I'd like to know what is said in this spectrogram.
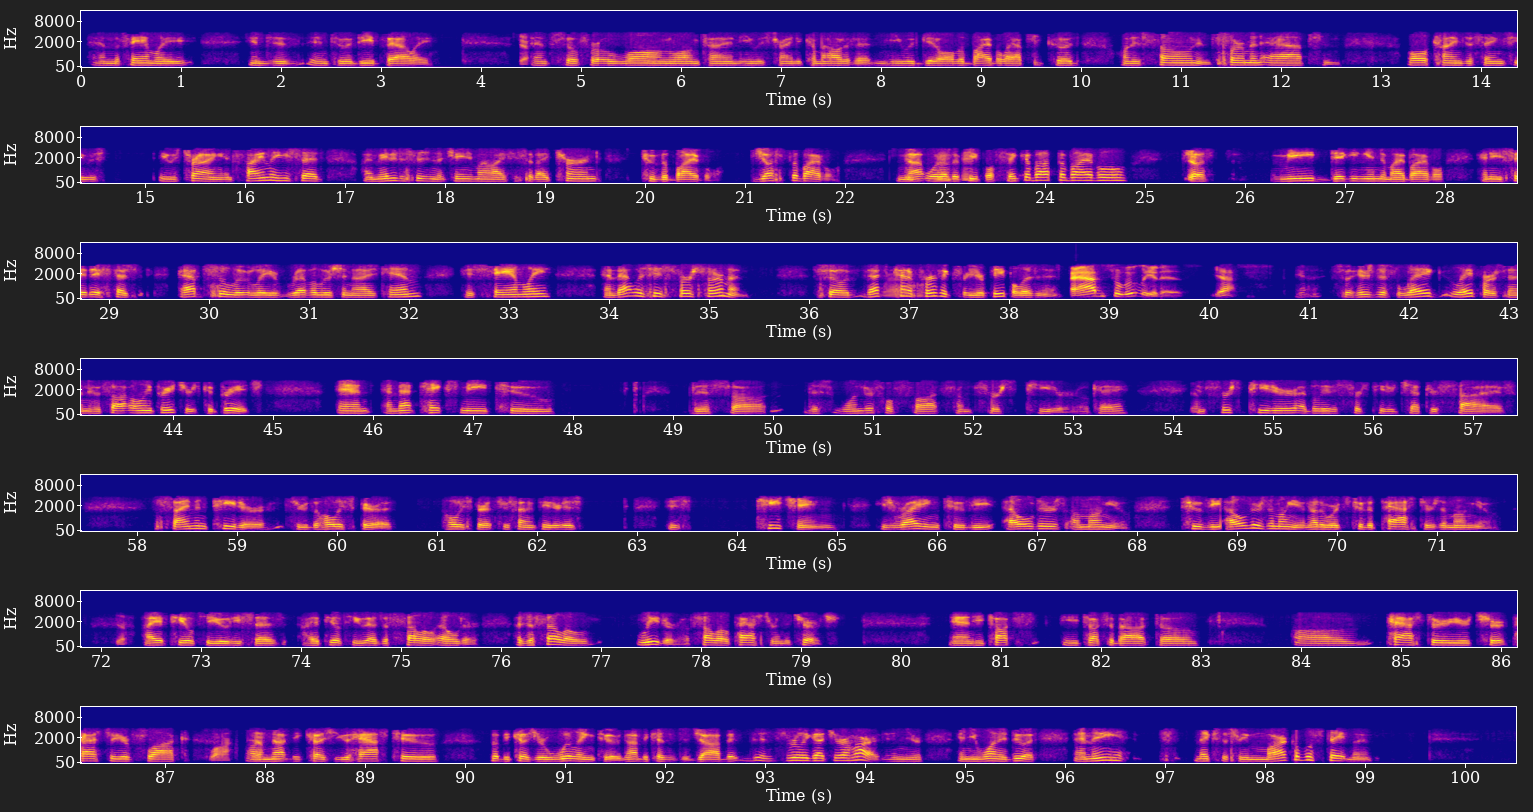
and the family into into a deep valley. Yep. And so for a long, long time he was trying to come out of it and he would get all the Bible apps he could on his phone and sermon apps and all kinds of things he was he was trying and finally he said, I made a decision that changed my life. He said I turned to the Bible. Just the Bible. Not what other people think about the Bible, just me digging into my Bible. And he said it has absolutely revolutionized him, his family, and that was his first sermon. So that's wow. kind of perfect for your people, isn't it? Absolutely, it is. Yes. Yeah. So here's this lay layperson who thought only preachers could preach, and and that takes me to this uh, this wonderful thought from First Peter. Okay, yep. in First Peter, I believe it's First Peter chapter five. Simon Peter, through the Holy Spirit, Holy Spirit through Simon Peter is is teaching, he's writing to the elders among you. To the elders among you, in other words, to the pastors among you. Yeah. I appeal to you, he says, I appeal to you as a fellow elder, as a fellow leader, a fellow pastor in the church. And he talks he talks about uh, uh, pastor your church, pastor your flock, Flock. uh, Yep. not because you have to, but because you're willing to, not because it's a job. It, it's really got your heart, and you're and you want to do it. And then he makes this remarkable statement.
